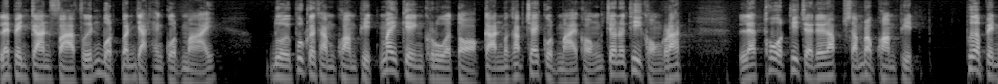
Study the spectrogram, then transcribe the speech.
และเป็นการฝ่าฝืนบทบัญญัติแห่งกฎหมาย โดยผู้กระทำความผิดไม่เกรงกลัวต่อการบังคับใช้กฎหมายของเจ้าหน้าที่ของรัฐ และโทษที่จะได้รับสำหรับความผิด เพื่อเป็น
